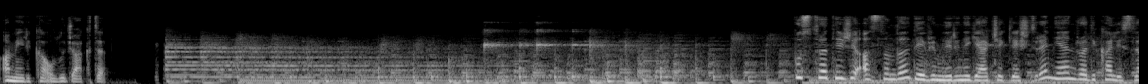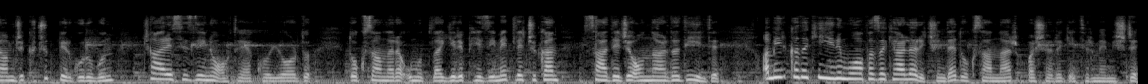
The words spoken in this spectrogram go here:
Amerika olacaktı. Bu strateji aslında devrimlerini gerçekleştiremeyen radikal İslamcı küçük bir grubun çaresizliğini ortaya koyuyordu. 90'lara umutla girip hezimetle çıkan sadece onlarda değildi. Amerika'daki yeni muhafazakarlar için de 90'lar başarı getirmemişti.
